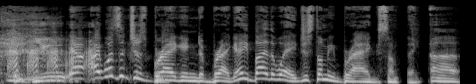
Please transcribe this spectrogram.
mhm. yeah, I wasn't just bragging to brag. Hey, by the way, just let me brag something. Uh,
